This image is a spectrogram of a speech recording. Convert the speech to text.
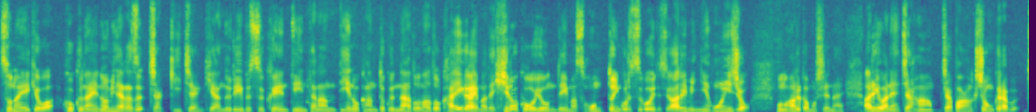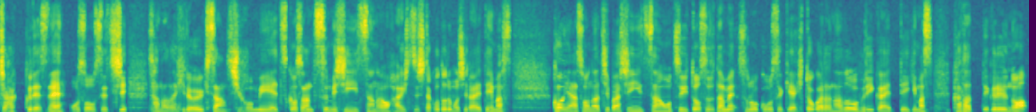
その影響は国内のみならずジャッキー・チェンキアヌ・リーブスクエンティン・タランティーノ監督などなど海外まで広く及んでいます。本当にこれすごいですよ。ある意味日本以上ものあるかもしれない。あるいはねジャパンジャパンアクションクラブジャックですね。を創設し真田広之さん志保美悦子さん堤真一さんらを輩出したことでも知られています。今夜そんな千葉真一さんを追悼するためその功績や人柄などを振り返っていきます。語ってくれるのは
